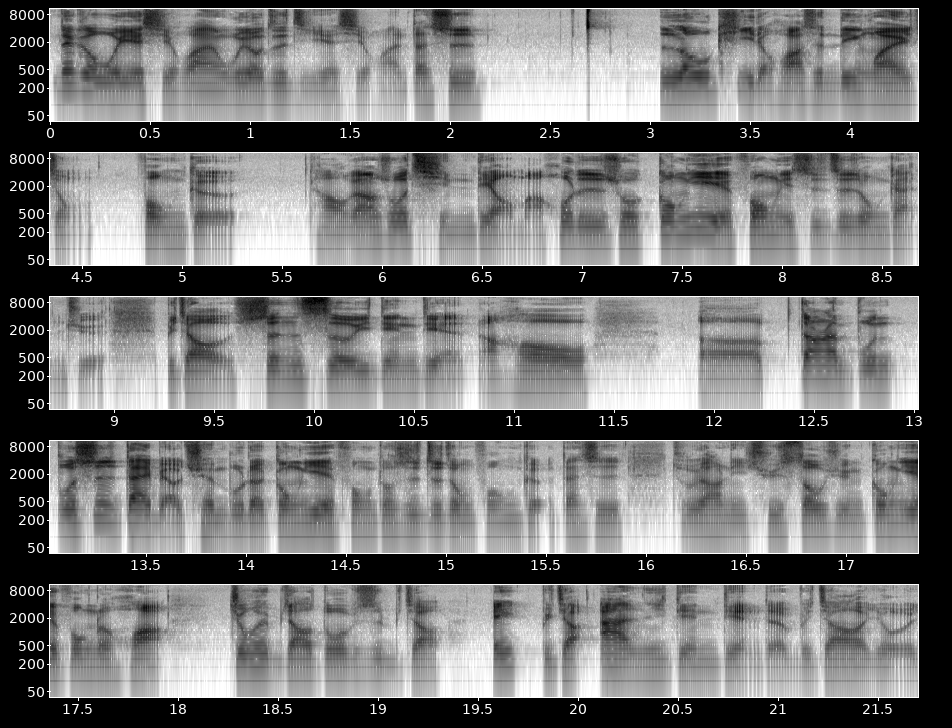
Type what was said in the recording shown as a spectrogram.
那个我也喜欢，我有自己也喜欢，但是。Low key 的话是另外一种风格，好，我刚刚说情调嘛，或者是说工业风也是这种感觉，比较深色一点点。然后，呃，当然不不是代表全部的工业风都是这种风格，但是主要你去搜寻工业风的话，就会比较多，就是比较诶比较暗一点点的，比较有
